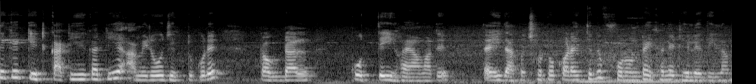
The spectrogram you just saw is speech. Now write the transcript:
থেকে কেট কাটিয়ে কাটিয়ে আমি রোজ একটু করে টক ডাল করতেই হয় আমাদের। তাই দেখো ছোটো কড়াই থেকে ফোড়নটা এখানে ঢেলে দিলাম।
